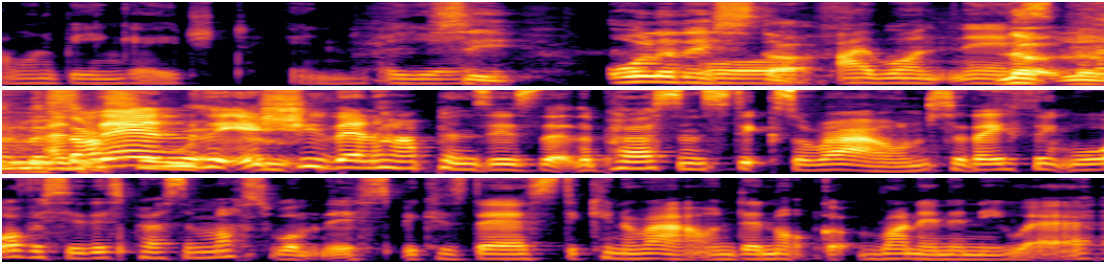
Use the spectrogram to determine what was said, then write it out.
I want to be engaged in a year. see all of this or stuff. I want this. Look, look, And listen. then what- the issue uh, then happens is that the person sticks around, so they think, well, obviously this person must want this because they're sticking around, they're not running anywhere.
